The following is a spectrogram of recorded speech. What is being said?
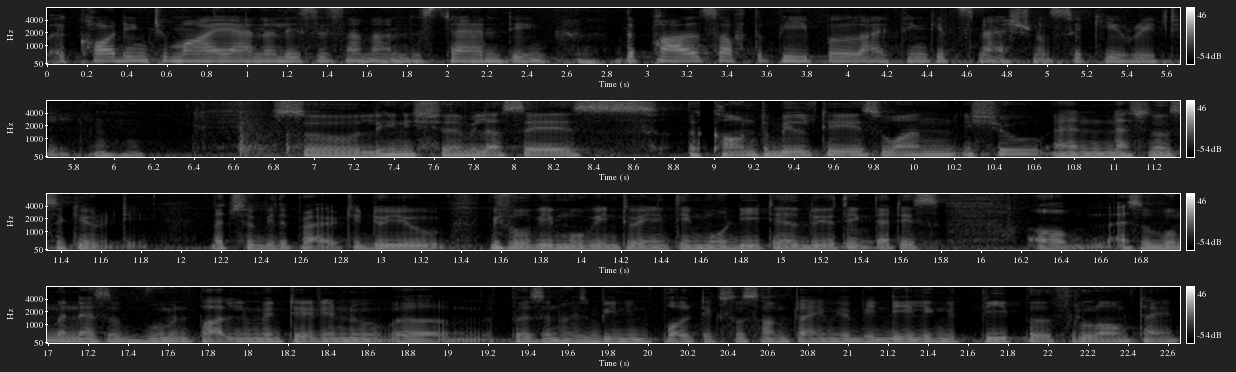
according to my analysis and understanding, mm -hmm. the pulse of the people, I think it's national security. Mm -hmm. So Lihini Shermila says accountability is one issue and national security. That should be the priority. Do you, before we move into anything more detailed, do you think that is, um, as a woman, as a woman parliamentarian, um, a person who has been in politics for some time, you've been dealing with people for a long time,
